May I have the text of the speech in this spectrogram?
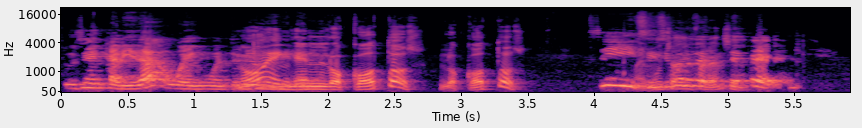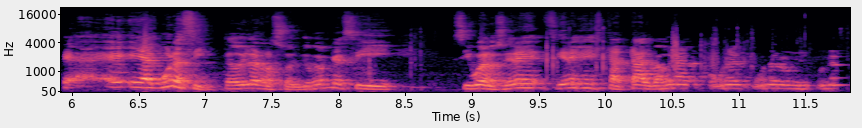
¿Tú dices en calidad o en, o No, en, los costos, los costos. Sí, No hay sí, sí, mucha diferencia. Eh, eh, En algunas sí, te doy la razón. Yo creo que si, si bueno, si eres, si eres estatal, vas a una, una, una- una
